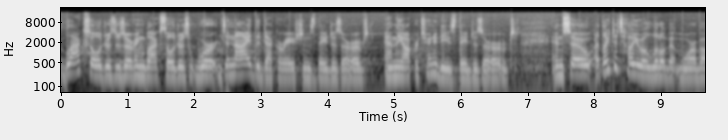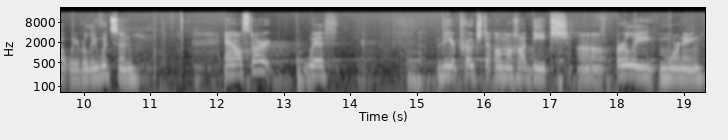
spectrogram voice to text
black soldiers, deserving black soldiers, were denied the decorations they deserved and the opportunities they deserved. And so I'd like to tell you a little bit more about Waverly Woodson. And I'll start with the approach to Omaha Beach, uh, early morning,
